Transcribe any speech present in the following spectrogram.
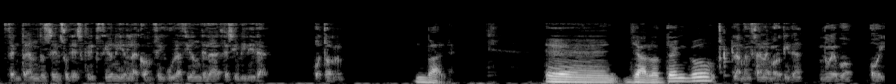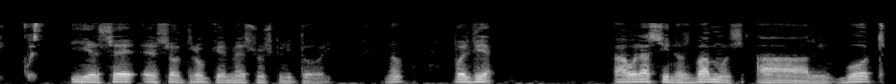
centrándose en su descripción y en la configuración de la accesibilidad. Botón. Vale. Eh, ya lo tengo La manzana mordida. Nuevo. Hoy. Quest. y ese es otro que me he suscrito hoy. ¿No? Pues bien. Ahora si nos vamos al Watch,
